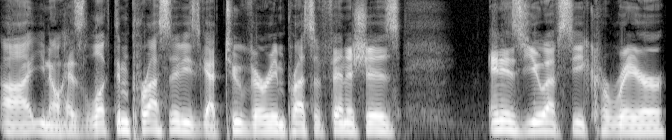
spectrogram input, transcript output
uh, you know, has looked impressive. He's got two very impressive finishes in his UFC career.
